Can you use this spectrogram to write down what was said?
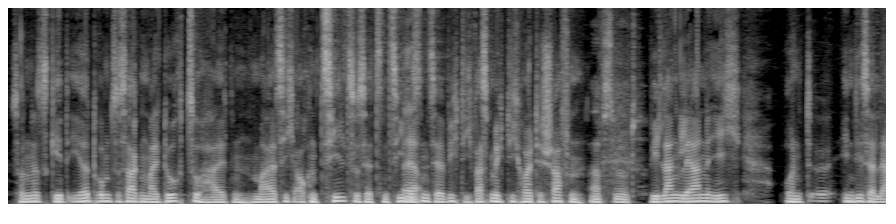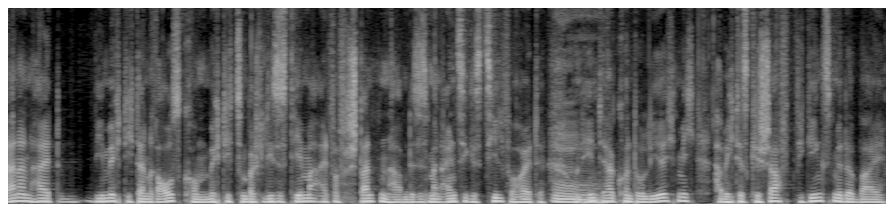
sondern es geht eher darum zu sagen, mal durchzuhalten, mal sich auch ein Ziel zu setzen. Ziele ja. sind sehr wichtig. Was möchte ich heute schaffen? Absolut. Wie lang lerne ich? Und äh, in dieser Lerneinheit, wie möchte ich dann rauskommen? Möchte ich zum Beispiel dieses Thema einfach verstanden haben? Das ist mein einziges Ziel für heute. Mhm. Und hinterher kontrolliere ich mich, habe ich das geschafft? Wie ging es mir dabei?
